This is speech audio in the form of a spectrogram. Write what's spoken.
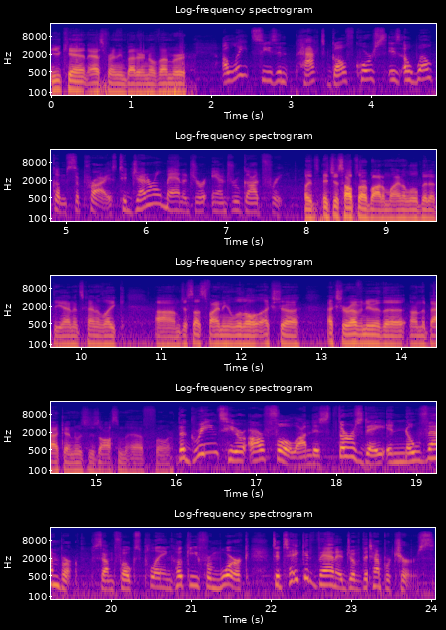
You can't ask for anything better in November. A late season packed golf course is a welcome surprise to general manager Andrew Godfrey. It, it just helps our bottom line a little bit at the end. It's kind of like um, just us finding a little extra extra revenue the, on the back end, which is awesome to have for. The greens here are full on this Thursday in November. Some folks playing hooky from work to take advantage of the temperatures.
